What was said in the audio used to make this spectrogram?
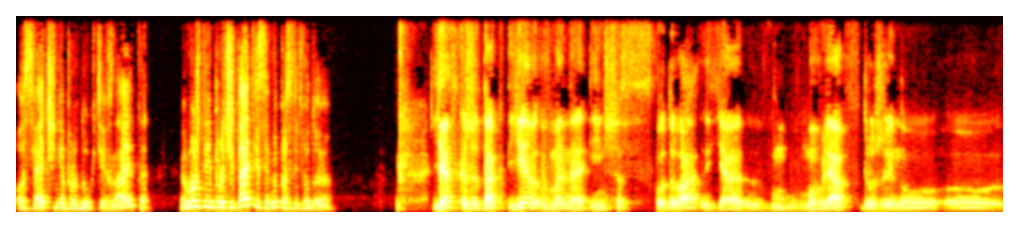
освячення продуктів, знаєте? Ви можете її прочитати і самі посадити водою. Я скажу так: є в мене інша складова. Я вмовляв дружину о,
